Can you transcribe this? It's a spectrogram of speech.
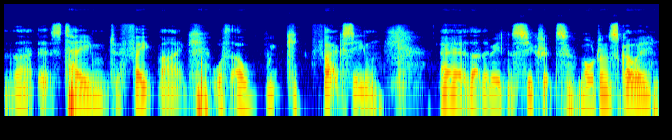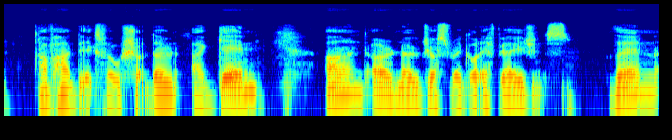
that it's time to fight back with a weak vaccine uh, that they made in secret. Mulder and Scully have had the X-Files shut down again and are now just regular FBI agents. Then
